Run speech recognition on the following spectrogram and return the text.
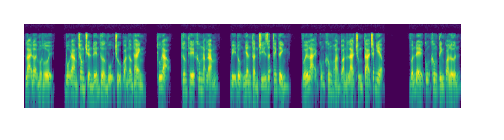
Lại đợi một hồi, bộ đàm trong truyền đến thường vụ chủ quản âm thanh, thu đạo, thương thế không nặng lắm, bị đụng nhân thần trí rất thanh tỉnh, với lại cũng không hoàn toàn là chúng ta trách nhiệm. Vấn đề cũng không tính quá lớn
